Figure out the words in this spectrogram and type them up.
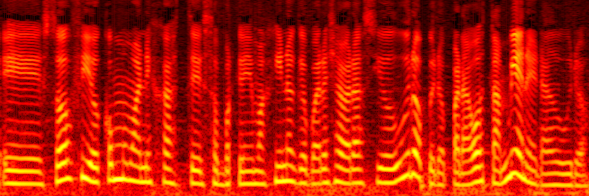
eh, Sofi, o cómo manejaste eso? Porque me imagino que para ella habrá sido duro, pero para vos también era duro.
